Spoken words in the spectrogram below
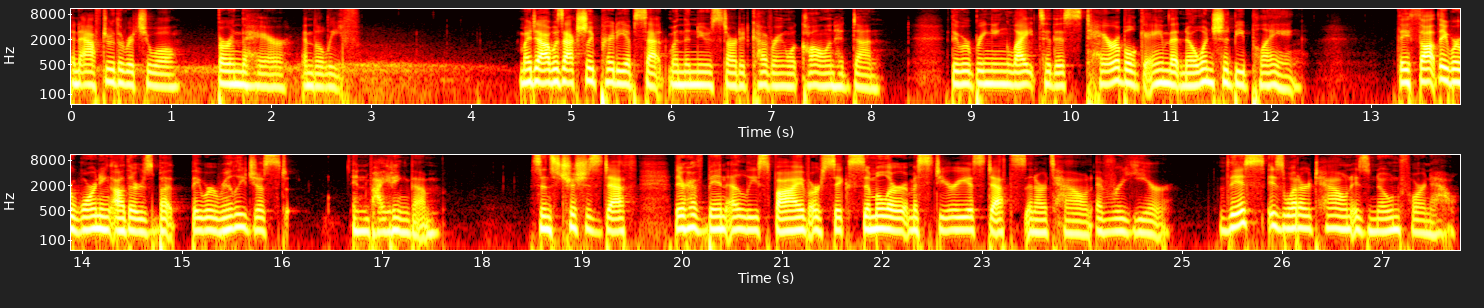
And after the ritual, burn the hair and the leaf. My dad was actually pretty upset when the news started covering what Colin had done. They were bringing light to this terrible game that no one should be playing. They thought they were warning others, but they were really just inviting them. Since Trisha's death, there have been at least five or six similar mysterious deaths in our town every year. This is what our town is known for now.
